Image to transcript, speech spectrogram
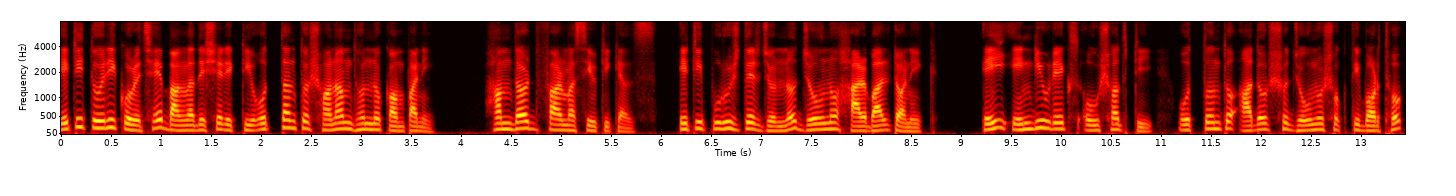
এটি তৈরি করেছে বাংলাদেশের একটি অত্যন্ত স্বনামধন্য কোম্পানি, হামদর্দ ফার্মাসিউটিক্যালস। এটি পুরুষদের জন্য যৌন হার্বাল টনিক। এই এন্ডিউরেক্স ঔষধটি অত্যন্ত আদর্শ যৌন শক্তিবর্ধক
